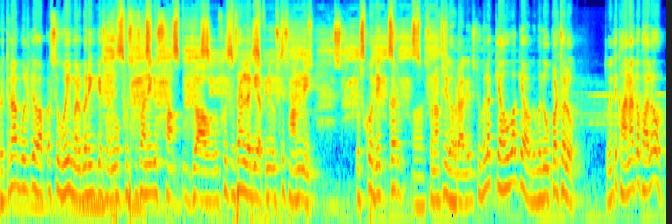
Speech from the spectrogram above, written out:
और इतना बोल के वापस से वही मरमरिंग के वो फुसफुसाने के जो फुसफुसाने लगी अपने उसके सामने। तो उसको देखकर सोनाक्षी घबरा गई उसने बोला, क्या हुआ, क्या हो गया बोले, ऊपर चलो। तो बोलते, खाना तो खा लो।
